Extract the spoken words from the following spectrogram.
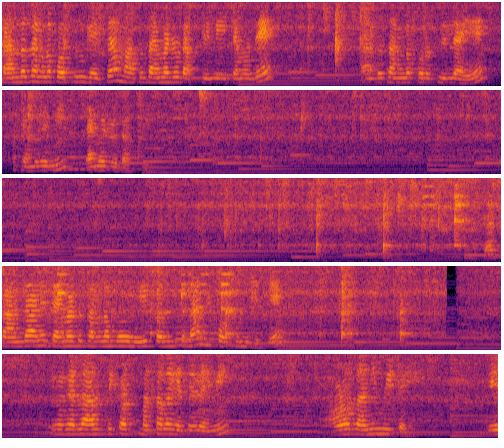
कांदा चांगला परतून घ्यायचा. मग आता टॅमॅटो टाकते मी याच्यामध्ये. कांदा चांगला परतलेला आहे. त्याच्यामध्ये मी टॅमॅटो टाकते. आता कांदा आणि टॅमॅटो चांगला मऊ होईपर्यंत ना मी परतून घेते. बघा लाल तिखट मसाला घेतलेला आहे मी. हळद आणि मीठ आहे. हे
